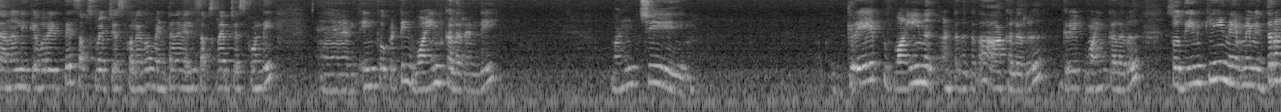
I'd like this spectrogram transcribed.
ఛానల్ ఇంకెవరైతే సబ్స్క్రైబ్ చేసుకోలేదో వెంటనే వెళ్ళి సబ్స్క్రైబ్ చేసుకోండి. అండ్ ఇంకొకటి వైన్ కలర్ అండి. మంచి గ్రేప్ వైన్ అంటది కదా ఆ colour grape wine colour. So దీనికి మేము మేమిద్దరం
